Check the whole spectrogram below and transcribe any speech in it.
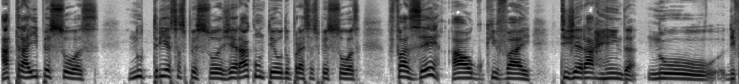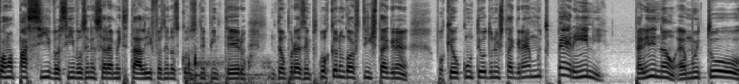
atrair pessoas, nutrir essas pessoas, gerar conteúdo para essas pessoas, fazer algo que vai te gerar renda no de forma passiva, sem você necessariamente estar tá ali fazendo as coisas o tempo inteiro. Então, por exemplo, por que eu não gosto de Instagram? Porque o conteúdo no Instagram é muito perene. Perene não, é muito.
